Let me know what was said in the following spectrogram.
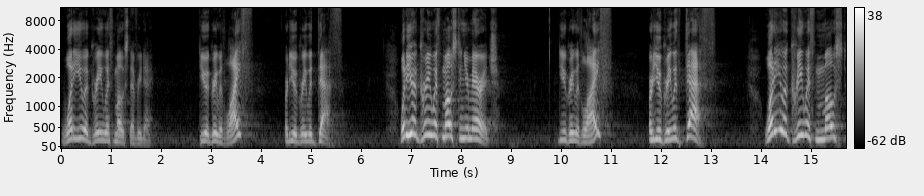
What do you agree with most every day? Do you agree with life or do you agree with death? What do you agree with most in your marriage? Do you agree with life or do you agree with death? What do you agree with most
